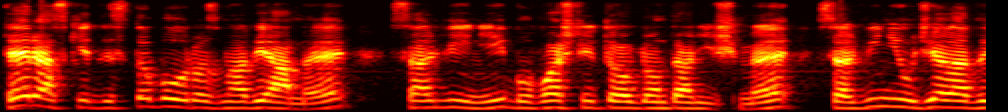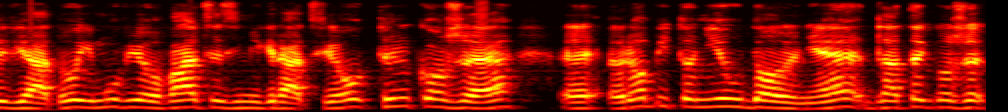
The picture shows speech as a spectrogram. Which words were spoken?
Teraz, kiedy z tobą rozmawiamy, Salvini, bo właśnie to oglądaliśmy, Salvini udziela wywiadu i mówi o walce z imigracją, tylko że robi to nieudolnie, dlatego że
